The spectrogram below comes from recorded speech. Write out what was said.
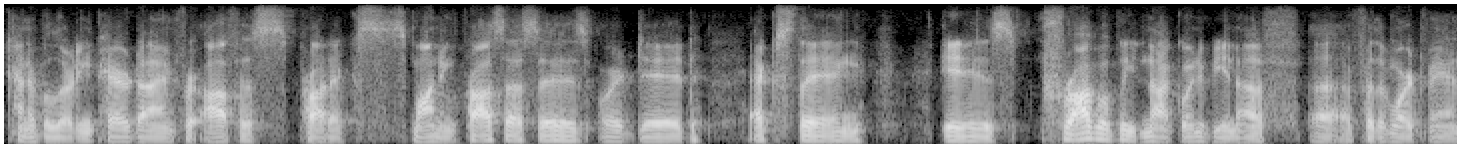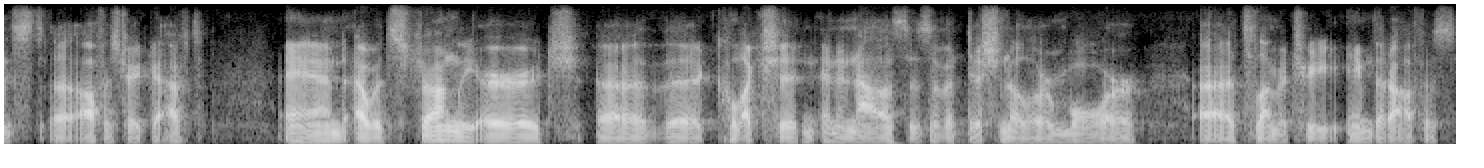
kind of alerting paradigm for Office products spawning processes or did X thing is probably not going to be enough uh, for the more advanced uh, Office tradecraft. And I would strongly urge uh, the collection and analysis of additional or more uh, telemetry aimed at Office.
